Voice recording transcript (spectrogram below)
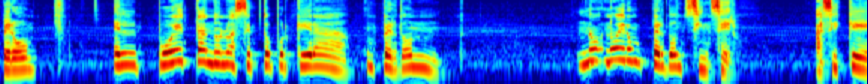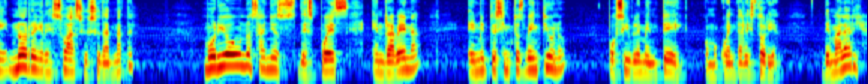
Pero el poeta no lo aceptó porque era un perdón... No, no era un perdón sincero. Así que no regresó a su ciudad natal. Murió unos años después en Ravenna, en 1321, posiblemente, como cuenta la historia, de malaria.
